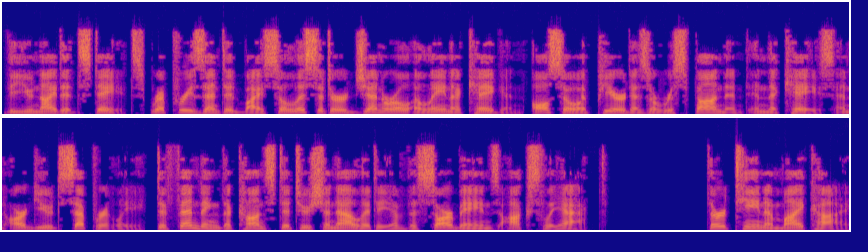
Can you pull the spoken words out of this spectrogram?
the United States represented by Solicitor General Elena Kagan also appeared as a respondent in the case and argued separately, defending the constitutionality of the Sarbanes-Oxley Act. 13 amici,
